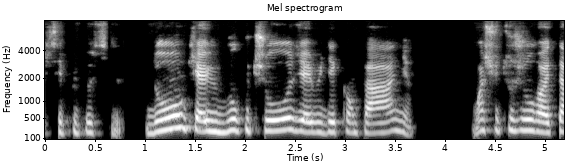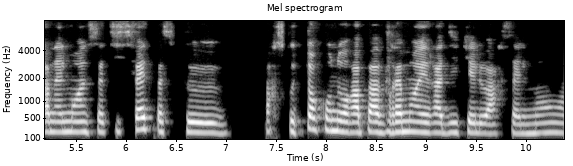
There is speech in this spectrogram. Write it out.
c'est plus possible. Donc, il y a eu beaucoup de choses, il y a eu des campagnes. Moi, je suis toujours éternellement insatisfaite parce que parce que tant qu'on n'aura pas vraiment éradiqué le harcèlement,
